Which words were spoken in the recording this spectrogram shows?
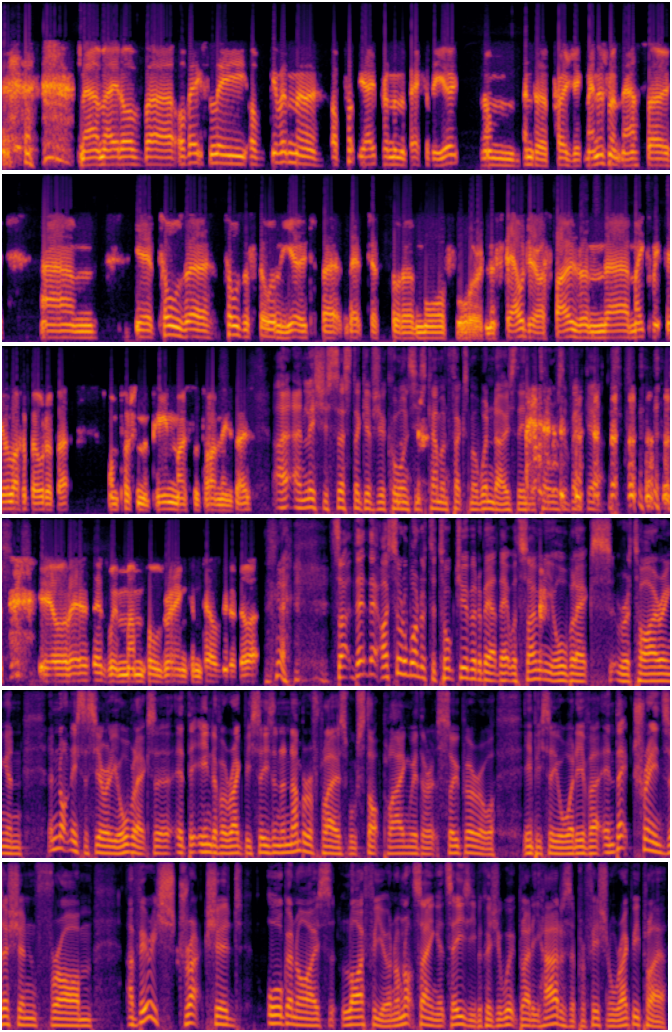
no, mate. I've uh, I've actually I've given the I've put the apron in the back of the ute. I'm into project management now, so um, yeah, tools are tools are still in the ute, but that's just sort of more for nostalgia, I suppose, and uh, makes me feel like a builder. But I'm pushing the pen most of the time these days. Uh, unless your sister gives you a call and says, "Come and fix my windows," then the tools are back out. yeah, well, that, that's when Mum pulls rank and tells me to do it. so that, that, I sort of wanted to talk to you a bit about that. With so many All Blacks retiring, and and not necessarily All Blacks uh, at the end of a rugby season, a number of players will stop playing, whether it's Super or NPC or whatever, and that transition from a very structured organised life for you. And I'm not saying it's easy because you work bloody hard as a professional rugby player.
